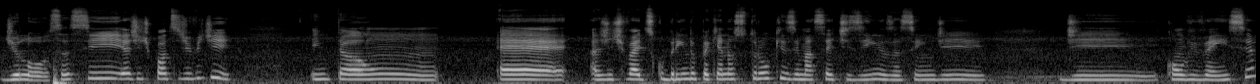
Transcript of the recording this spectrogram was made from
de louça se a gente pode se dividir. Então, é, a gente vai descobrindo pequenos truques e macetezinhos, assim, de, de convivência.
